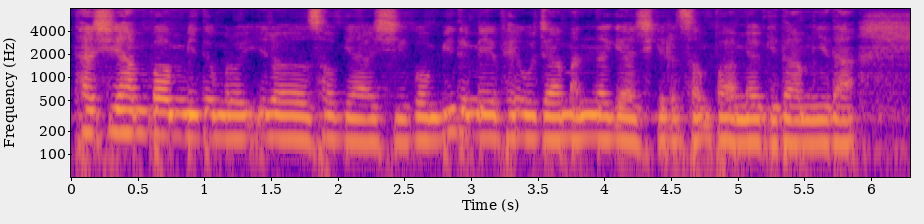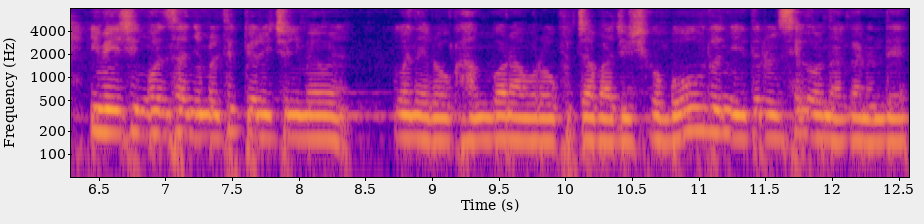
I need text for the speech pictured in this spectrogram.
다시 한번 믿음으로 일어서게 하시고 믿음의 배우자 만나게 하시기를 선포하며 기도합니다. 임혜신 권사님을 특별히 주님의 은혜로 강건함으로 붙잡아 주시고 모든 이들을 세워 나가는데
